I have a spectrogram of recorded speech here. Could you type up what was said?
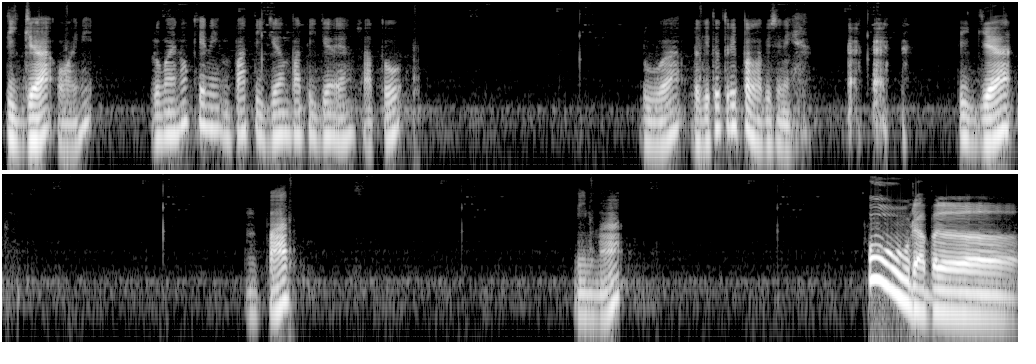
Tiga. Wah ini lumayan oke nih. Empat tiga empat tiga ya. Satu. Dua. Udah gitu triple habis ini. Tiga. Empat. Lima Uh, double.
